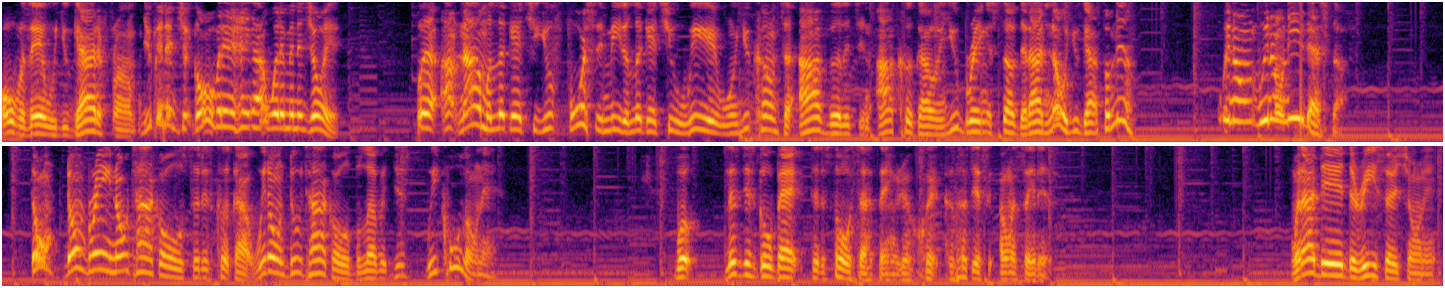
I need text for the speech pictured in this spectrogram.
over there where you got it from. You can enjoy, go over there and hang out with him and enjoy it. But I, now I'm gonna look at you. You're forcing me to look at you weird when you come to our village and our cookout and you bringing stuff that I know you got from them. We don't we don't need that stuff. Don't don't bring no tacos to this cookout. We don't do tacos, beloved. Just we cool on that. Well, let's just go back to the soul side thing real quick because I just I want to say this. When I did the research on it,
